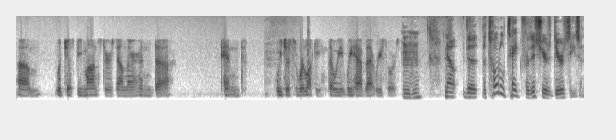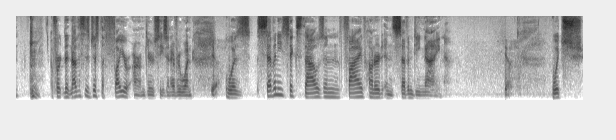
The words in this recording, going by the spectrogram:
um, would just be monsters down there, and uh, and we just we're lucky that we we have that resource. hmm Now, the the total take for this year's deer season, for now this is just the firearm deer season. Everyone yeah. was seventy six thousand five hundred and seventy nine. Yes. Which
